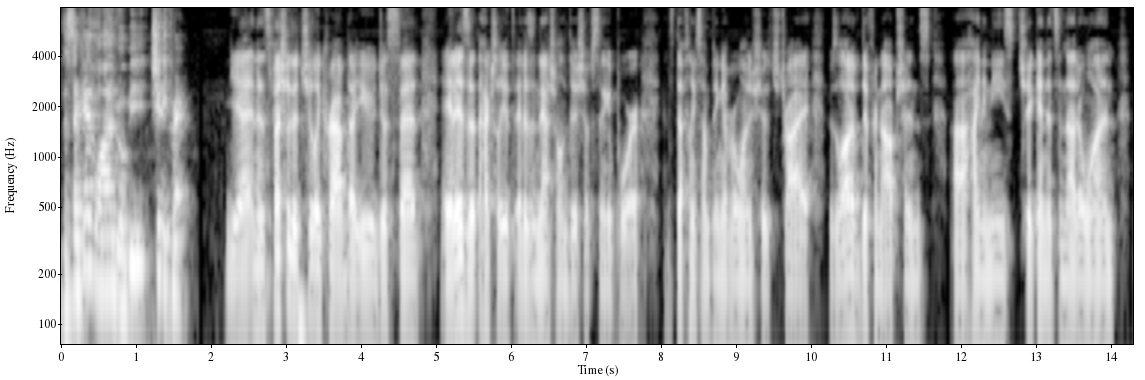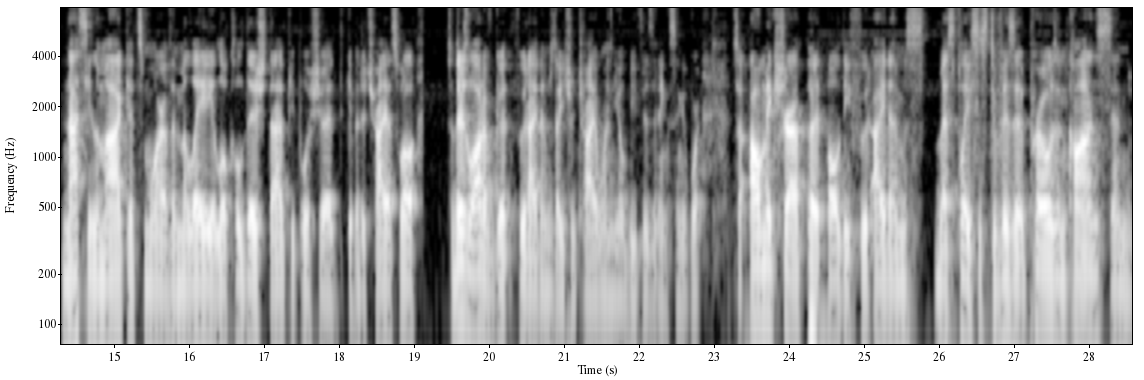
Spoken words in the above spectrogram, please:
the second one will be chili crab. Yeah, and especially the chili crab that you just said. It is a, actually it's, it is a national dish of Singapore. It's definitely something everyone should try. There's a lot of different options. Uh, Hainanese chicken, it's another one. Nasi lemak, it's more of a Malay local dish that people should give it a try as well. So there's a lot of good food items that you should try when you'll be visiting Singapore. So I'll make sure I put all the food items, best places to visit, pros and cons, and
